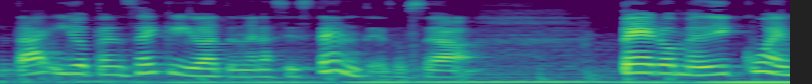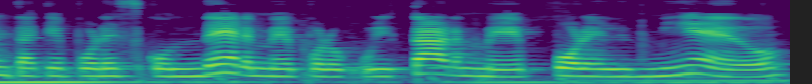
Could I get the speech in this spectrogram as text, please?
tal, y yo pensé que iba a tener asistentes, o sea, pero me di cuenta que por esconderme, por ocultarme, por el miedo,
